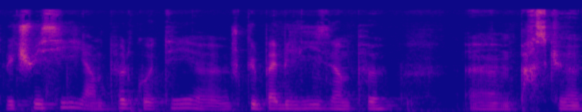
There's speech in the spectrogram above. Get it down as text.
depuis que je suis ici, il y a un peu le côté, euh, je culpabilise un peu euh, parce que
